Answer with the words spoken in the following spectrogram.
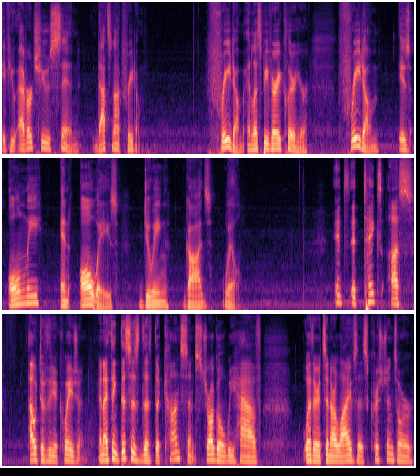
if you ever choose sin, that's not freedom. Freedom, and let's be very clear here freedom is only and always doing God's will. It's it takes us out of the equation, and I think this is the the constant struggle we have, whether it's in our lives as Christians or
